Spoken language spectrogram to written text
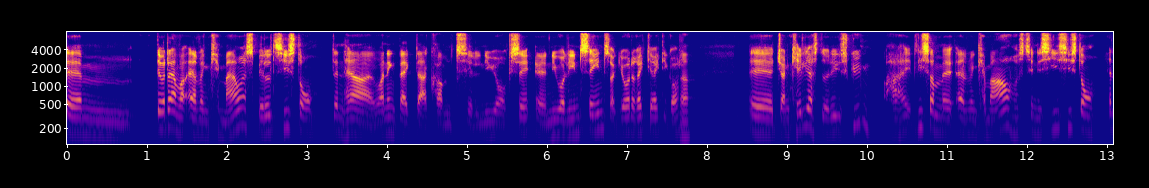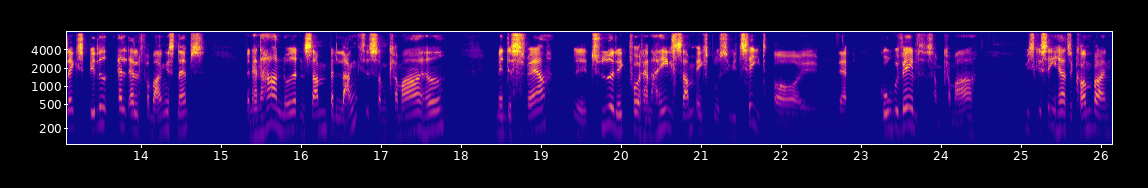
Øhm, det var der, hvor Alvin Kamara spillede sidste år. Den her running back, der er kommet til New, York, uh, New Orleans Saints og gjorde det rigtig, rigtig godt. Ja. Uh, John Kelly har stået lidt i skyggen, og har ligesom uh, Alvin Kamara hos Tennessee sidste år, heller ikke spillet alt, alt for mange snaps. Men han har noget af den samme balance, som Kamara havde. Men desværre uh, tyder det ikke på, at han har helt samme eksplosivitet og uh, ja, gode bevægelser som Kamara. Vi skal se her til Combine,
